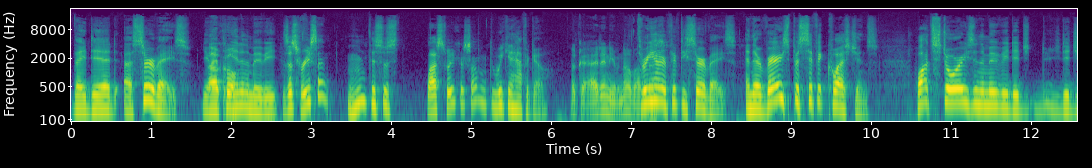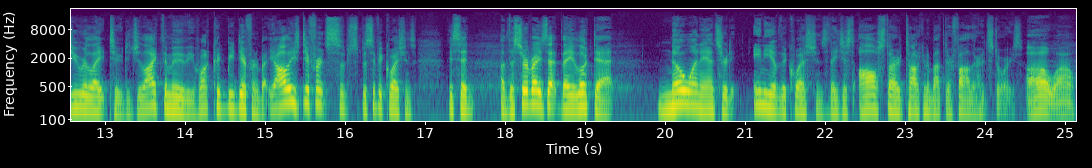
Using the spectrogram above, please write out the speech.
they did uh, surveys. You know, Oh, at cool. the end of the movie. Is this recent? hmm This was Last week or something? a week and a half ago. Okay, I didn't even know about 350 surveys, and they're very specific questions. What stories in the movie did you, did you relate to? Did you like the movie? What could be different about all these different specific questions? They said of the surveys that they looked at, no one answered any of the questions. They just all started talking about their fatherhood stories. Oh wow.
